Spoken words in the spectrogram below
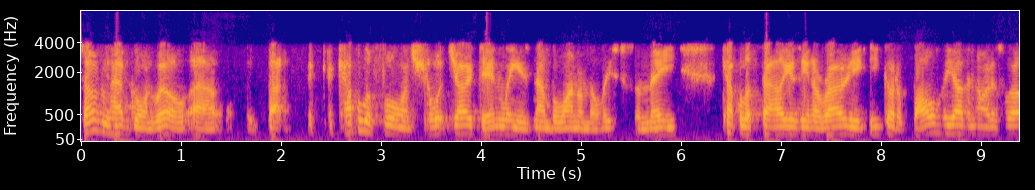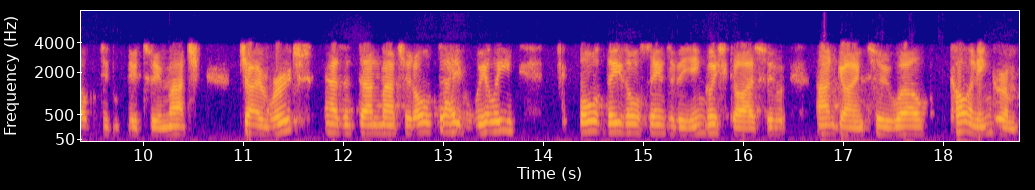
Some of them have gone well, uh, but a couple have fallen short. Joe Denly is number one on the list for me. A couple of failures in a row. He, he got a bowl the other night as well. Didn't do too much. Joe Root hasn't done much at all. Dave Willey. All, these all seem to be English guys who aren't going too well. Colin Ingram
